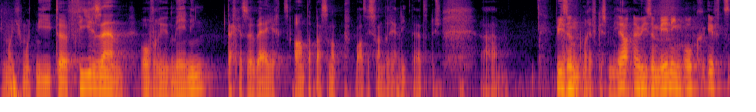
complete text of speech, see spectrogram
Je moet niet te fier zijn over je mening, dat je ze weigert aan te passen op basis van de realiteit. Dus uh, wie zijn, maar even mee. Ja, en wie zijn mening ook heeft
